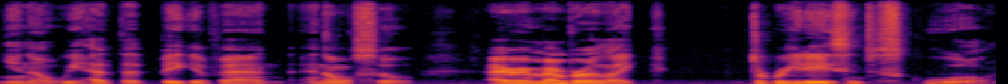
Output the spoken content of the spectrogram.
you know we had that big event, and also I remember like three days into school,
